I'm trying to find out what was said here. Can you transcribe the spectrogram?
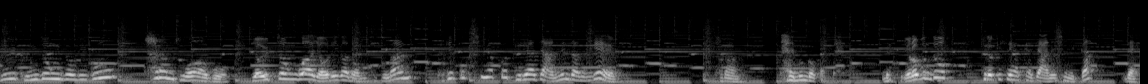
늘 긍정적이고 사람 좋아하고 열정과 열의가 넘치지만 그게 꼭 실력도 들여하지 않는다는 게 저랑 닮은 것 같아요. 네, 여러분도 그렇게 생각하지 않으십니까? 네.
